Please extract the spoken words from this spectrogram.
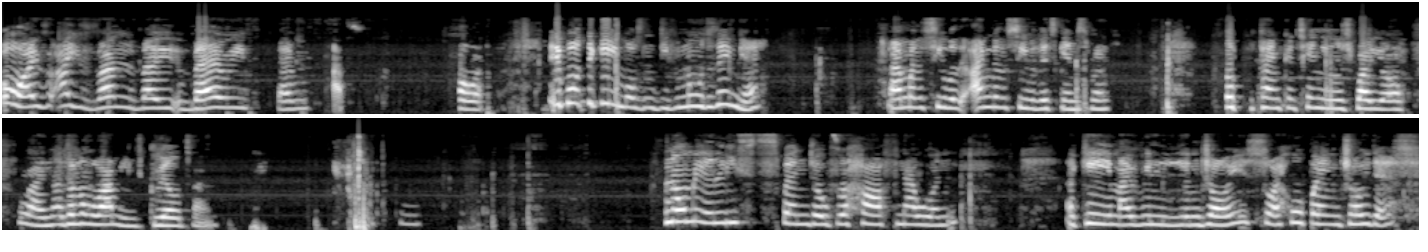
Oh, I I run very very Ehm, very fast. Oh, it what the game wasn't even loaded in yet. I'm gonna see what I'm gonna see what this game's about. Look, the time continues while you're offline. I don't know what that means. Grill time. I normally at least spend over a half an hour on a game I really enjoy, so I hope I enjoy this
